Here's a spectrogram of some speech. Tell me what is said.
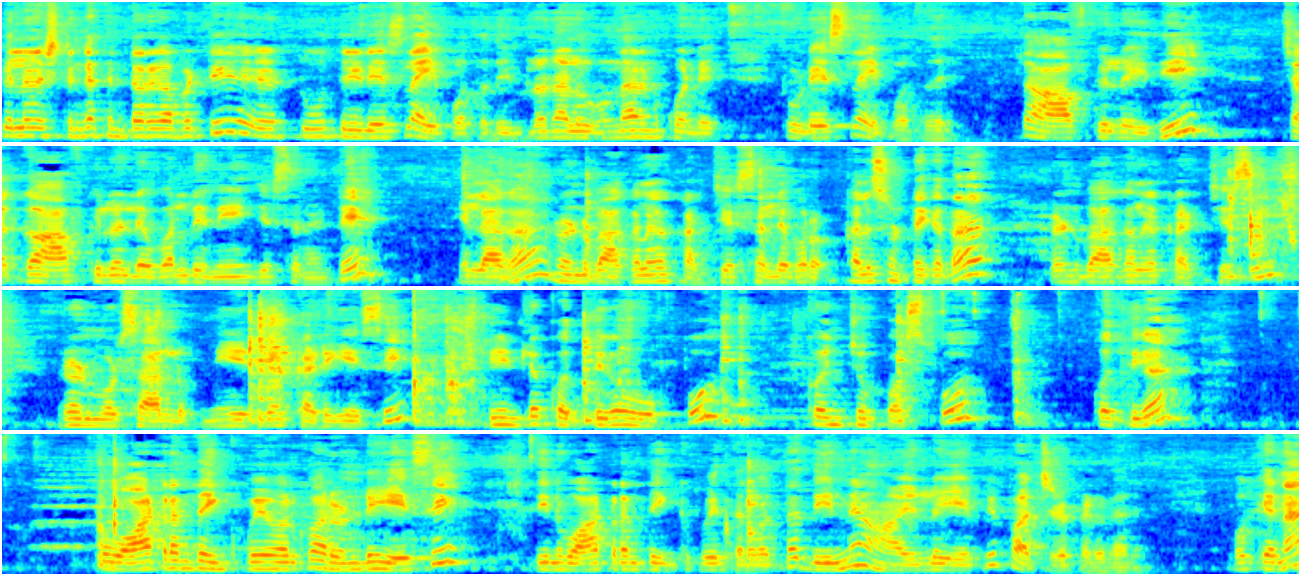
పిల్లలు ఇష్టంగా తింటారు కాబట్టి టూ త్రీ డేస్లో అయిపోతుంది. ఇంట్లో నలుగురు ఉన్నారనుకోండి టూ డేస్లో అయిపోతుంది. సో హాఫ్ కిలో ఇది. చక్కగా హాఫ్ కిలో లివర్ నేను ఏం చేశానంటే ఇలాగా రెండు భాగాలుగా కట్ చేస్తాను లివర్ కలిసి ఉంటాయి కదా రెండు భాగాలుగా కట్ చేసి రెండు మూడు సార్లు నీట్గా కడిగేసి దీంట్లో కొద్దిగా ఉప్పు కొంచెం పసుపు కొద్దిగా వాటర్ అంతా ఇంకిపోయే వరకు ఆ రెండు వేసి దీని వాటర్ అంతా ఇంకిపోయిన తర్వాత దీన్ని ఆయిల్లో వేపి పచ్చడి పెడదాలి. ఓకేనా?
